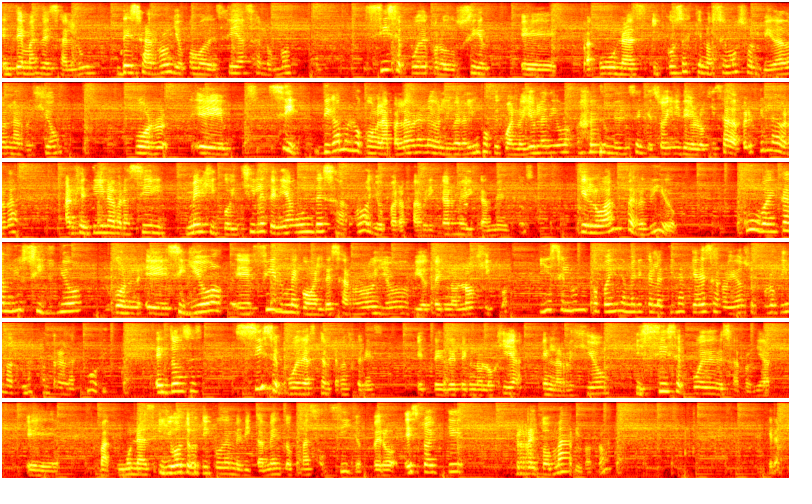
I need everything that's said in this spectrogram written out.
en temas de salud, desarrollo, como decía Salomón. Sí se puede producir eh, vacunas y cosas que nos hemos olvidado en la región por, eh, sí, digámoslo con la palabra neoliberalismo, que cuando yo la digo me dicen que soy ideologizada, pero es que es la verdad. Argentina, Brasil, México y Chile tenían un desarrollo para fabricar medicamentos que lo han perdido. Cuba, en cambio, siguió, con, eh, siguió eh, firme con el desarrollo biotecnológico y es el único país de América Latina que ha desarrollado sus propias vacunas contra la COVID. Entonces, sí se puede hacer transferencia este, de, tecnología en la región y sí se puede desarrollar eh, vacunas y otro tipo de medicamentos más sencillos, pero esto hay que retomarlo, ¿no? Gracias.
